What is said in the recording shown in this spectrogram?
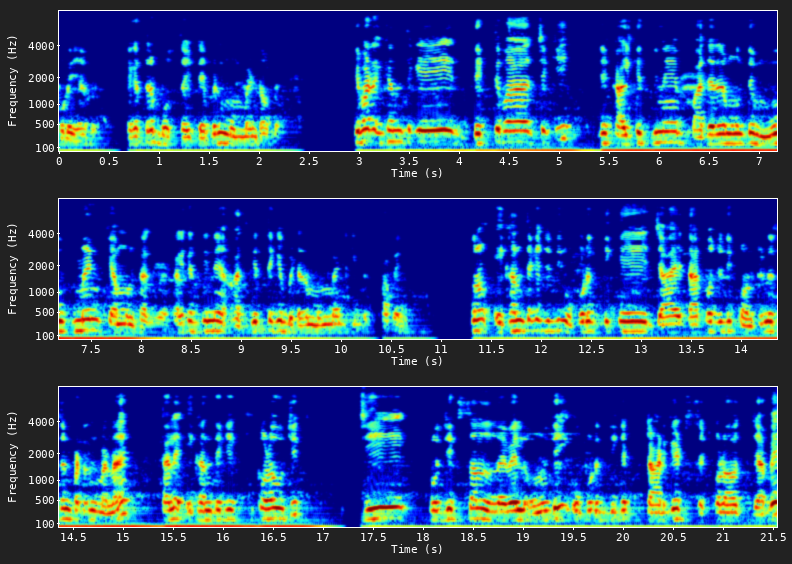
পড়ে যাবে। সেক্ষেত্রে বোস্তাই টাইপের মুভমেন্ট হবে। এবার এখান থেকে দেখতে পাওয়া যাচ্ছে কি, যে কালকের দিনে বাজারের মধ্যে মুভমেন্ট কেমন থাকবে? কালকের দিনে আজকের থেকে বেটার মুভমেন্ট কিন্তু পাবেন। সুতরাং এখান থেকে যদি উপরের দিকে যায়, তারপর যদি কন্টিনিউশন প্যাটার্ন বানায়, তাহলে এখান থেকে কি করা উচিত? যে প্রজেকশন লেভেল অনুযায়ী উপরের দিকে টার্গেট সেট করা যাবে,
